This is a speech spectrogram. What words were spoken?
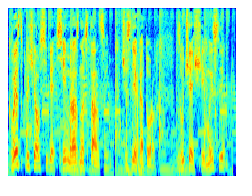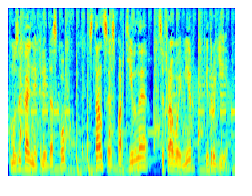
Квест включал в себя семь разных станций, в числе которых звучащие мысли, музыкальный калейдоскоп, станция спортивная, цифровой мир и другие –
